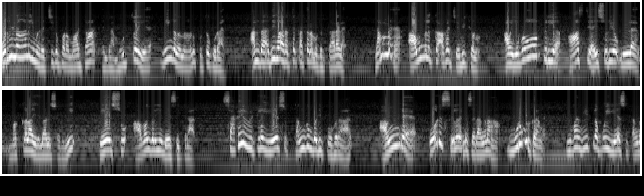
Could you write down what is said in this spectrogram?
ஒரு நாள் இவன் ரட்சிக்கப்பட மாட்டான் என்ற முத்திரையை நீங்களும் நானும் குத்தக்கூடாது. அந்த அதிகாரத்தை கத்த நமக்கு தரல. நம்ம அவங்களுக்காக ஜெபிக்கணும். அவன் எவ்வளோ பெரிய ஆஸ்தி ஐஸ்வர்யம் உள்ள மக்களா இருந்தாலும் சரி இயேசு அவங்களையும் நேசிக்கிறார். சகை வீட்டுல இயேசு தங்கும்படி போகிறார். அங்க ஒரு சிலர் என்ன செய்றாங்கன்னா முறுமுறுக்கிறாங்க. இவன் வீட்டுல போய் இயேசு தங்க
